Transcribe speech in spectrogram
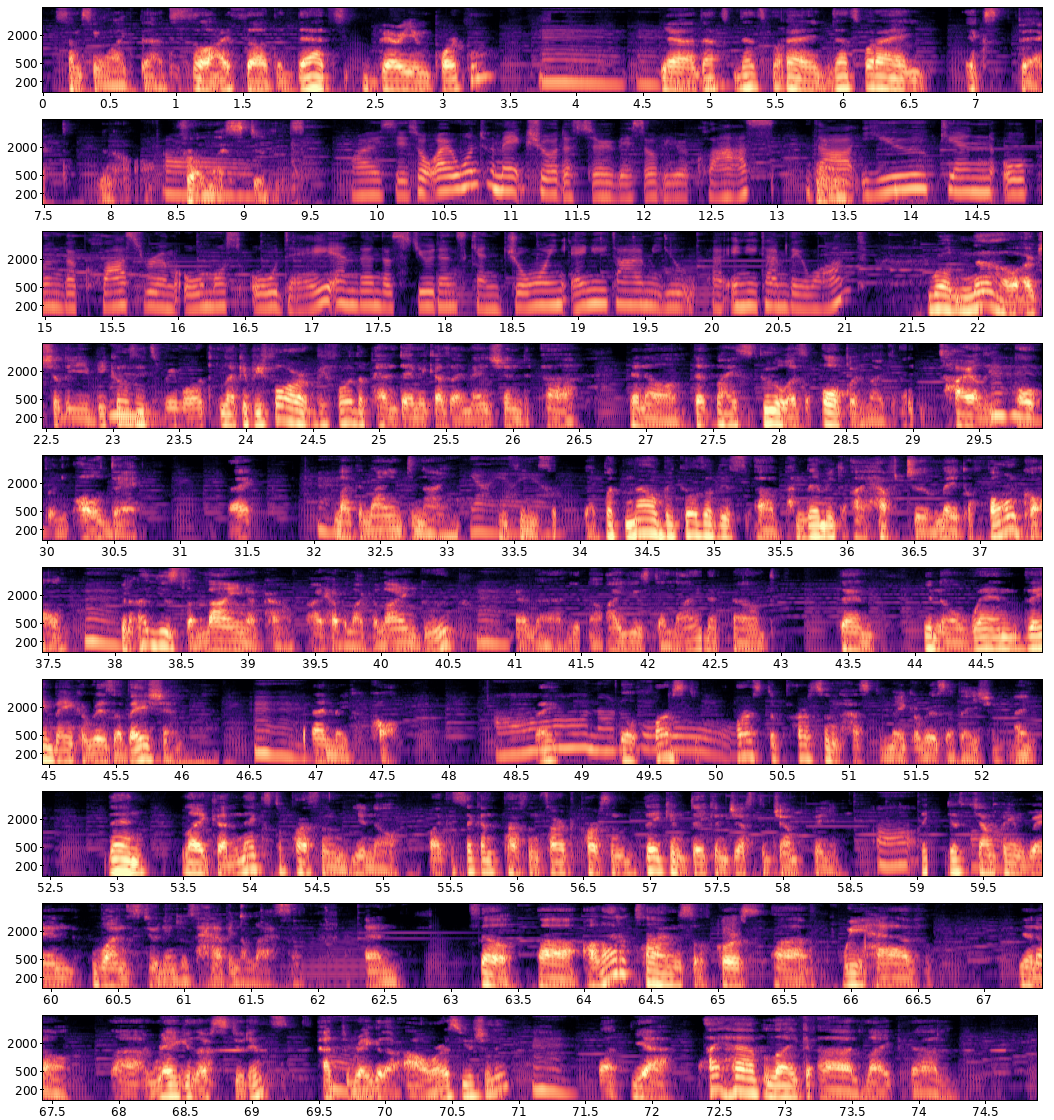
something like that. So I thought that's very important. Mm, mm. Yeah, that's that's what I that's what I expect, you know, oh. from my oh. students. I see. So I want to make sure the service of your class that you can open the classroom almost all day, and then the students can join anytime you uh, anytime they want. Well, now actually, because it's remote, like before before the pandemic, as I mentioned, uh, you know, that my school was open, like entirely Mhm. open all day, right? mm-hmm. like 99 yeah, yeah, things yeah. Like but now because of this uh, pandemic i have to make a phone call mm. but i use the line account i have like a line group mm. and uh, you know i use the line account then you know when they make a reservation mm. i make a call oh, right so first first person has to make a reservation right then like a next person, you know, like a second person, third person, they can they can just jump in. Oh. They just jump in when one student is having a lesson, and so uh, a lot of times, of course, uh, we have, you know, uh, regular students at mm. regular hours usually. Mm. But yeah, I have like uh, like uh,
